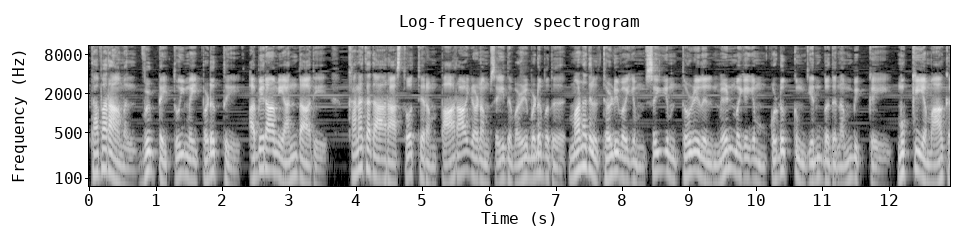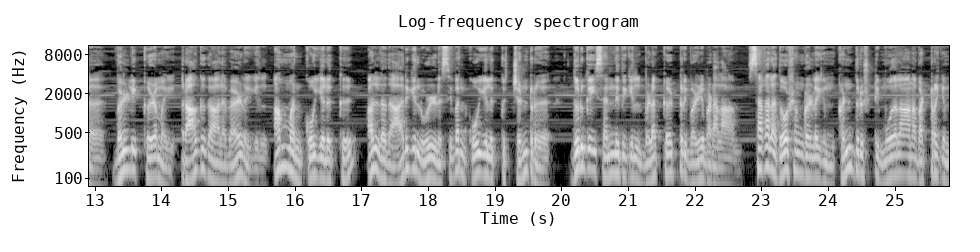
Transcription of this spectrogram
தவறாமல் வீட்டை தூய்மைப்படுத்தி அபிராமி அந்தாதி கனகதாரா ஸ்தோத்திரம் பாராயணம் செய்து வழிபடுவது மனதில் தெளிவையும் செய்யும் தொழிலில் மேன்மையையும் கொடுக்கும் என்பது நம்பிக்கை. முக்கியமாக வெள்ளிக்கிழமை ராகுகால வேளையில் அம்மன் கோயிலுக்கு அல்லது அருகில் உள்ள சிவன் கோயிலுக்கு சென்று துர்கை சந்நிதியில் விளக்கேற்றி வழிபடலாம். சகல தோஷங்களையும் கண் திருஷ்டி முதலானவற்றையும்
